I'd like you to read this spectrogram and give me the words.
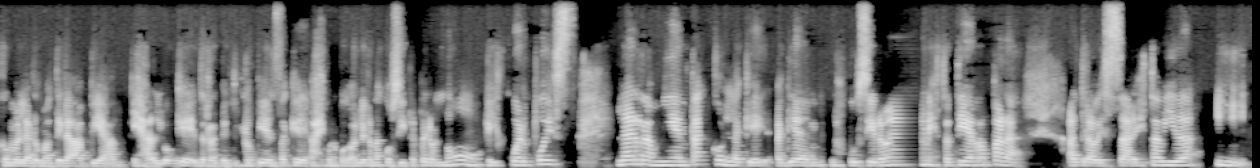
como la aromaterapia, es algo que de repente uno piensa que, ay, bueno, puedo una cosita, pero no, el cuerpo es la herramienta con la que, again, nos pusieron en esta tierra para atravesar esta vida y,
